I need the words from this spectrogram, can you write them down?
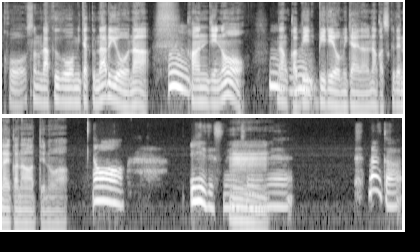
こう、その落語を見たくなるような。感じの、なんかビ,、ビデオみたいなのなんか作れないかなっていうのは。ああ、いいですね、そうんれね。なんか、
